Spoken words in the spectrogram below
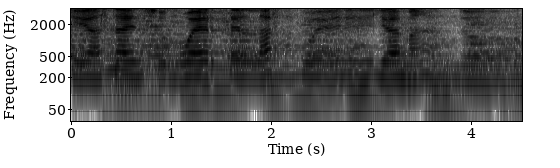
que hasta en su muerte la fue llamando.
